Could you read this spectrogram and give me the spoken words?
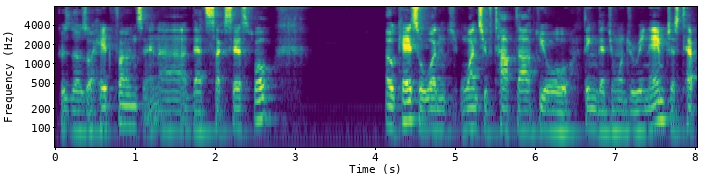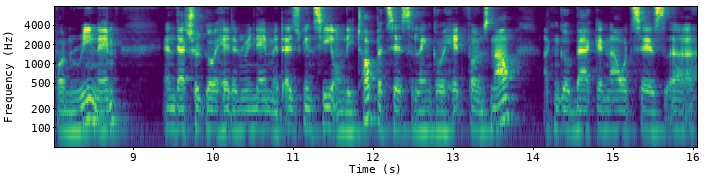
because those are headphones and uh, that's successful. Okay, so once, once you've tapped out your thing that you want to rename, just tap on rename and that should go ahead and rename it. As you can see on the top, it says Solenco headphones now. I can go back and now it says uh,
